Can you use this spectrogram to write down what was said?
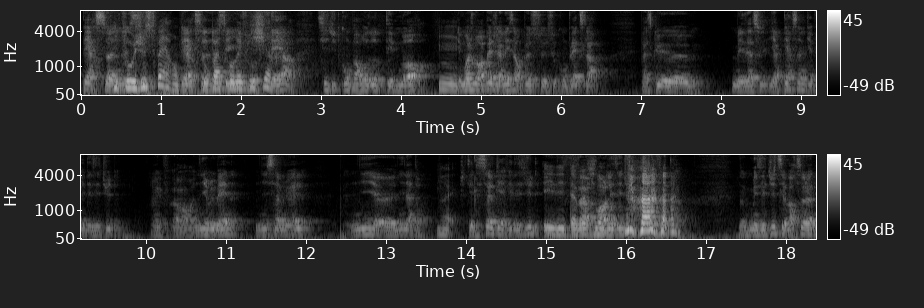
Personne. il faut ne juste sait. faire en fait. Personne Faut pas ne trop il faut réfléchir. faire. Si tu te compares aux autres, t'es mort. Mm. Et moi, je me rappelle, j'avais un peu ce, ce complexe-là. Parce que euh, mes il y a personne qui a fait des études. Alors, ni Ruben, ni Samuel, ni, euh, ni Nathan. Ouais. J'étais le seul qui a fait des études. Et t'as va pas voir fini. les études. Donc, mes études, c'est Barcelone.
